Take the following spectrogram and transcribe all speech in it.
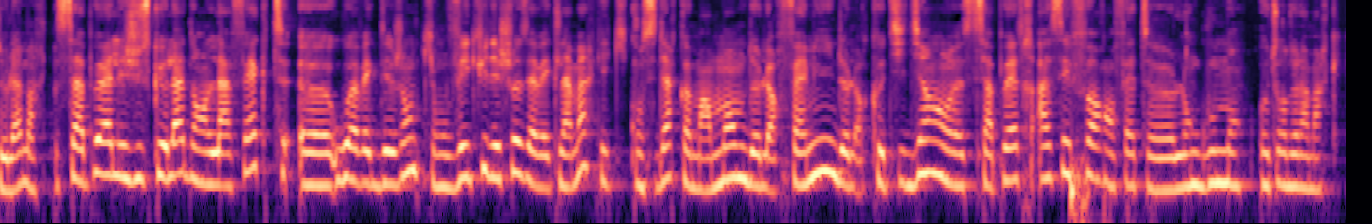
de la marque. Ça peut aller jusque-là dans l'affect euh, ou avec des gens qui ont vécu des choses avec la marque et qui considèrent comme un membre de leur famille, de leur quotidien. Ça peut être assez fort en fait, l'engouement autour de la marque.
